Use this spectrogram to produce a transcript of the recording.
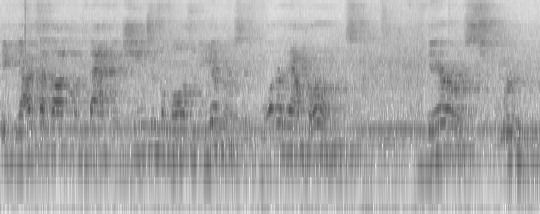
If Yog-Sothoth comes back and changes the laws of the universe, if water now burns, they're screwed.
